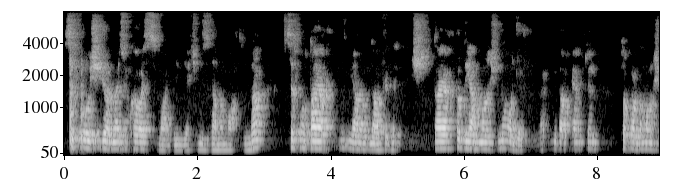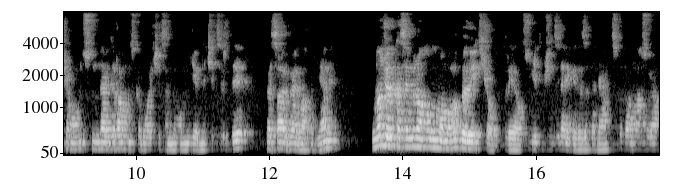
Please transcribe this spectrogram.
sırf o işi görmək üçün Kovacic vardı indi ikinci zaman vaxtında. Sırf o dayaq yarım müdafiədə iş, dayaqda dayanmaq işini o görürdülər. Müdafiənin bütün toparlamaq işi onun üstündəydi. Ramos qabağa keçəndə onun yerinə keçirdi və s. və ilaxır. Yəni buna görə Casemiro'nun olmamağı böyük itki oldu Real üçün. 70-ci dəqiqədə zədələnib çıxır və ondan sonra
